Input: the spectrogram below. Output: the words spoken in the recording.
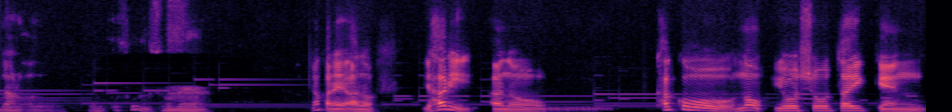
なるほど。本当そうですよね。なんかね、あの、やはり、あの、過去の幼少体験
